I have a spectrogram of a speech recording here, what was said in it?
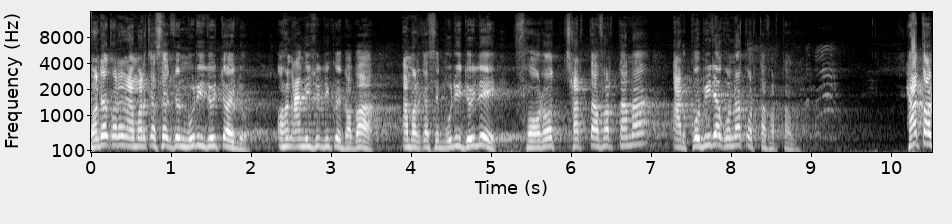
মনে করেন আমার কাছে একজন মুড়ি দইতে আইলো। তখন আমি যদি কই, বাবা, আমার কাছে মুড়ি দইলে ফরত ছাড়তা পারতা না, আর কবিরা গোনা করতে পারতা না। হ্যাঁ তার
